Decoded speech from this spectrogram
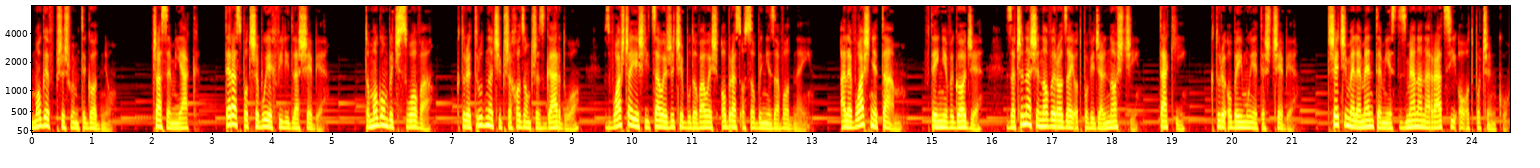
mogę w przyszłym tygodniu. Czasem jak: Teraz potrzebuję chwili dla siebie. To mogą być słowa, które trudno ci przechodzą przez gardło, zwłaszcza jeśli całe życie budowałeś obraz osoby niezawodnej. Ale właśnie tam, w tej niewygodzie, zaczyna się nowy rodzaj odpowiedzialności, taki, który obejmuje też ciebie. Trzecim elementem jest zmiana narracji o odpoczynku.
